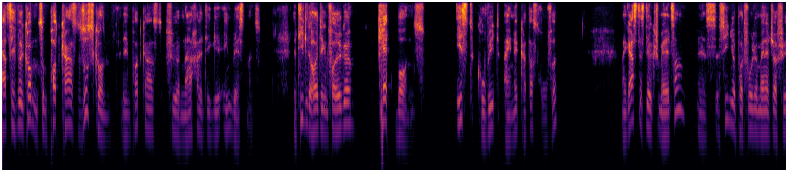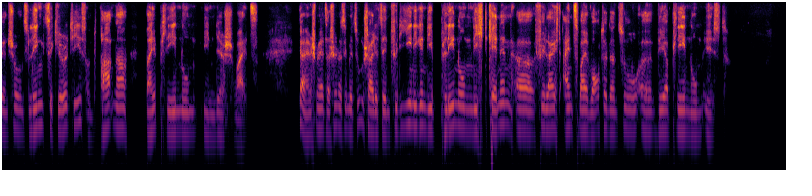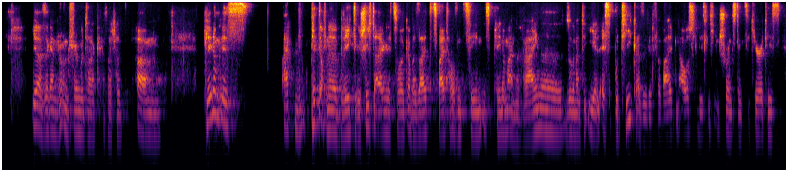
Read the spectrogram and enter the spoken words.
Herzlich willkommen zum Podcast Suskon, dem Podcast für nachhaltige Investments. Der Titel der heutigen Folge Cat Bonds. Ist Covid eine Katastrophe? Mein Gast ist Dirk Schmelzer, ist Senior Portfolio Manager für Insurance Linked Securities und Partner bei Plenum in der Schweiz. Ja, Herr Schmelzer, schön, dass Sie mir zugeschaltet sind. Für diejenigen, die Plenum nicht kennen, äh, vielleicht ein, zwei Worte dazu, äh, wer Plenum ist. Ja, sehr gerne und schönen guten Tag, Herr Sascha. Ähm, Plenum ist, hat, blickt auf eine bewegte Geschichte eigentlich zurück, aber seit 2010 ist Plenum eine reine sogenannte ILS-Boutique, also wir verwalten ausschließlich Insurance-Linked Securities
